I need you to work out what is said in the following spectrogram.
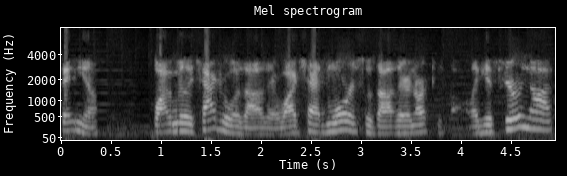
you know why Willie Taggart was out of there, why Chad Morris was out there in Arkansas. Like, if you're not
